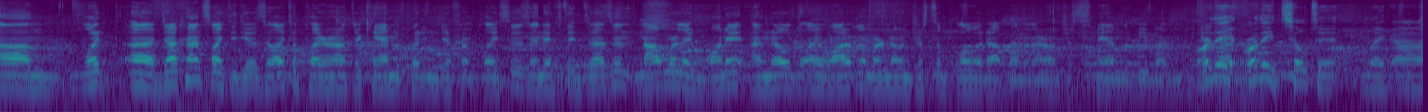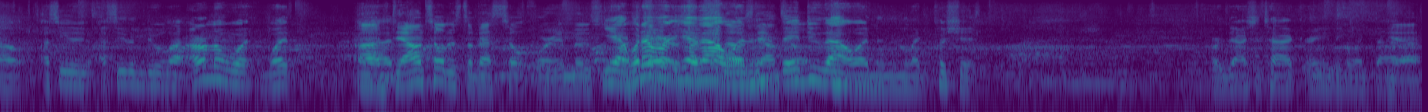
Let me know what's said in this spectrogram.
Um, what uh, duck hunts like to do is they like to play around with their can and put it in different places, and if it doesn't, not where they want it, I know that like, a lot of them are known just to blow it up on their own, just spam the B button. Or they or they tilt it. Like, uh, I see I see them do a lot. I don't know what, what Uh, down tilt is the best tilt for it. It moves. Yeah, whatever. Yeah, that one. They do that one and like push it, or dash attack or anything like that. Yeah.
